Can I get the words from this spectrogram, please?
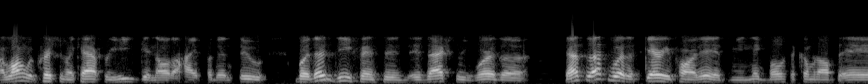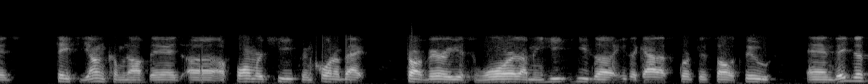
along with Christian McCaffrey, he's getting all the hype for them too. But their defense is is actually where the that's that's where the scary part is. I mean, Nick Bosa coming off the edge, Chase Young coming off the edge, uh, a former Chief and cornerback Charvarius Ward. I mean, he he's a he's a guy that squirts his salt too. And they just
